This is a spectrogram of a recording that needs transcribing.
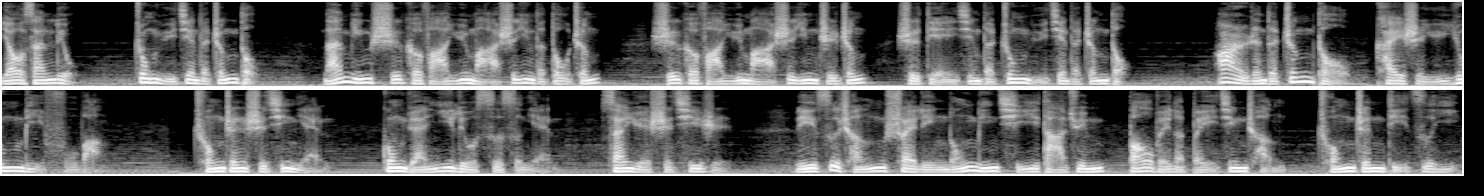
幺三六，中与间的争斗，南明史可法与马士英的斗争，史可法与马士英之争是典型的中与间的争斗。二人的争斗开始于拥立福王。崇祯十七年（公元一六四四年）三月十七日，李自成率领农民起义大军包围了北京城，崇祯帝自缢，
